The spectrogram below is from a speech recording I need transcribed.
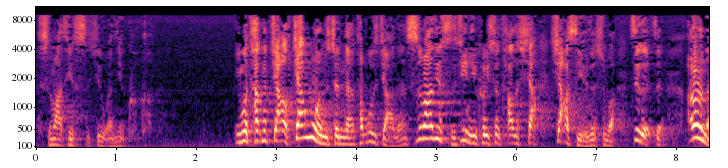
司马迁史记完全可靠。因为他跟甲甲骨文是真的，他不是假的。司马的史记你可以说他是瞎瞎写的，是吧？这个这二呢，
